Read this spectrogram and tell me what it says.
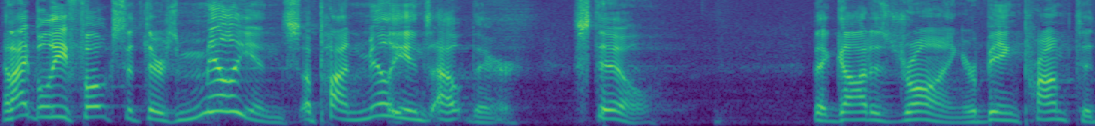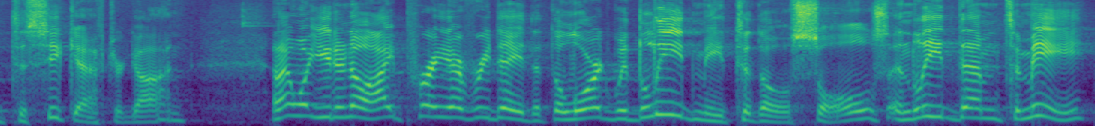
And I believe, folks, that there's millions upon millions out there still that God is drawing or being prompted to seek after God. And I want you to know, I pray every day that the Lord would lead me to those souls and lead them to me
